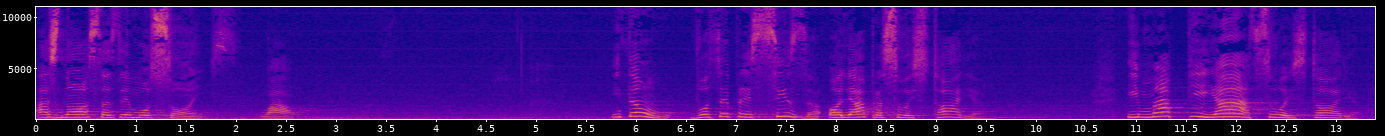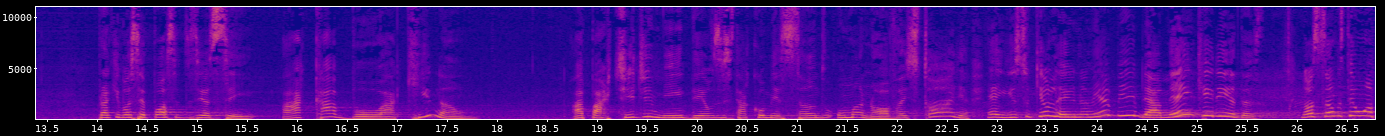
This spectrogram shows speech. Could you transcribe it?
as nossas emoções. Uau! Então, você precisa olhar para a sua história e mapear a sua história para que você possa dizer assim: acabou, aqui não. A partir de mim, Deus está começando uma nova história. É isso que eu leio na minha Bíblia. Amém, queridas? Nós precisamos ter uma,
